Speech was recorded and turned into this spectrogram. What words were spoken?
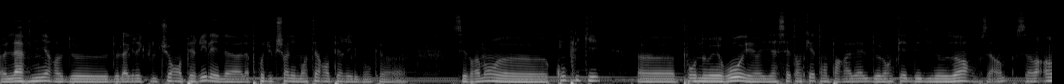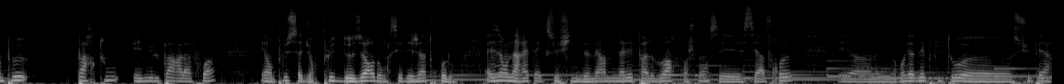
l'avenir de, l'agriculture en péril et la, production alimentaire en péril. Donc c'est vraiment compliqué euh, pour nos héros. Et euh, il y a cette enquête en parallèle de l'enquête des dinosaures. Ça, va un peu partout et nulle part à la fois. Et en plus, ça dure plus de deux heures, donc c'est déjà trop long. Allez, on arrête avec ce film de merde. N'allez pas le voir, franchement, c'est affreux. Et, euh, regardez plutôt Super,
